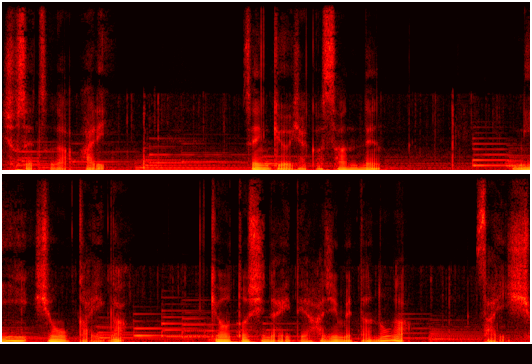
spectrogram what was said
諸説があり1903年新商会が京都市内で始めたのが最初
